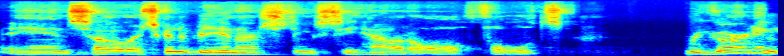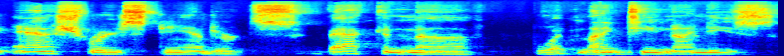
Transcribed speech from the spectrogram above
And so it's going to be interesting to see how it all folds. Regarding ASHRAE standards, back in, uh, what, 1990s,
